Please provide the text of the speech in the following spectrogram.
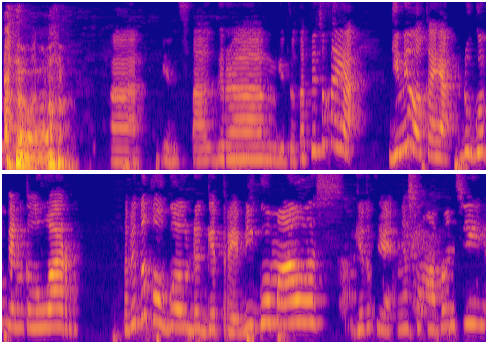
Instagram gitu. Tapi tuh kayak gini loh kayak, duh gue pengen keluar. Tapi tuh kalau gue udah get ready, gue males gitu kayak nyesel apaan sih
